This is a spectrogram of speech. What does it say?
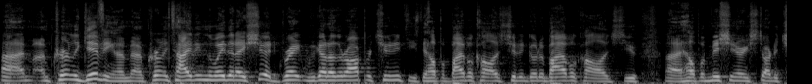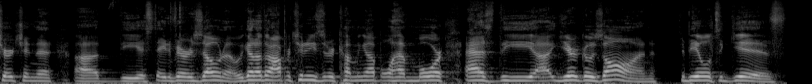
uh, I'm, I'm currently giving, I'm, I'm currently tithing the way that I should, great. We've got other opportunities to help a Bible college student go to Bible college, to uh, help a missionary start a church in the, uh, the state of Arizona. We've got other opportunities that are coming up. We'll have more as the uh, year goes on to be able to give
